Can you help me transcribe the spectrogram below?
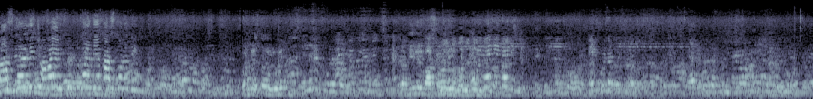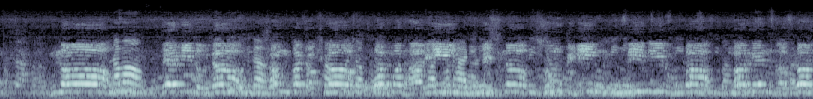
পাস করে? দিন সবাই একটু করে পাস করে দিন। নম দেবী দুর্গা শঙ্খ চক্র পদ্মধারিণী কৃষ্ণ রূপিণী প্রীতি রূপা রূপা,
